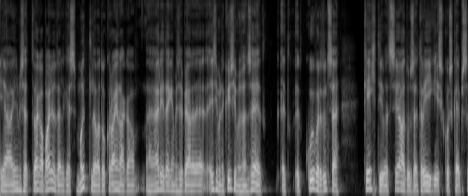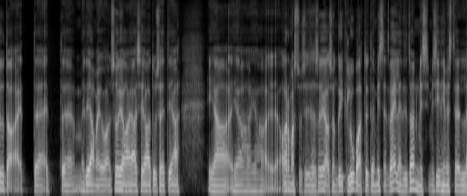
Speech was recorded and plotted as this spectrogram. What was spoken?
ja ilmselt väga paljudel, kes mõtlevad Ukrainaga äh, äri tegemise peale, esimene küsimus on see, et, et, et kuivõrd üldse kehtivad seadused riigis, kus käib sõda, et, et äh, me teame ju, on sõjaaja seadused ja ja, ja, ja armastuses ja sõjas on kõik lubatud ja mis need väljendid on, mis, mis inimestel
